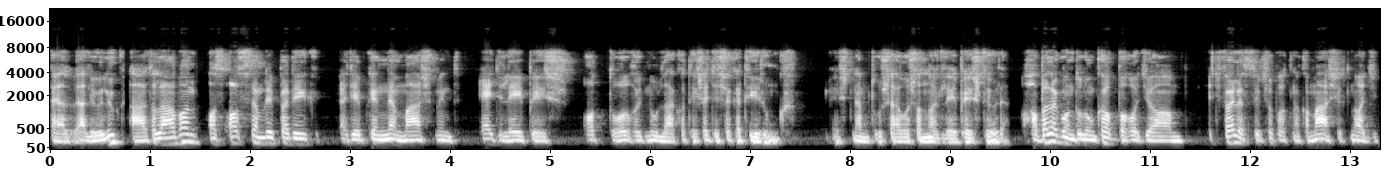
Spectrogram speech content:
el előlük általában. Az Assembly pedig egyébként nem más, mint egy lépés attól, hogy nullákat és egyeseket írunk és nem túlságosan nagy lépés tőle. Ha belegondolunk abba, hogy a egy fejlesztő csapatnak a másik nagy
